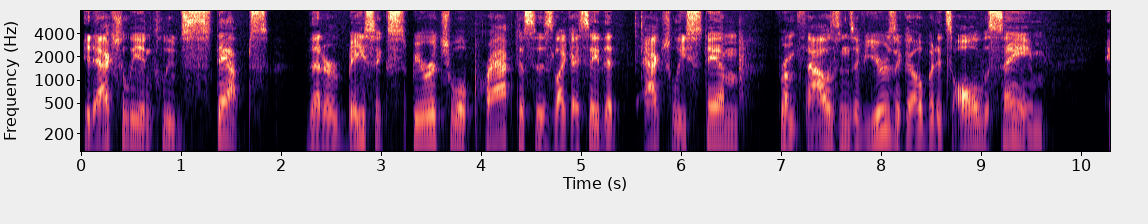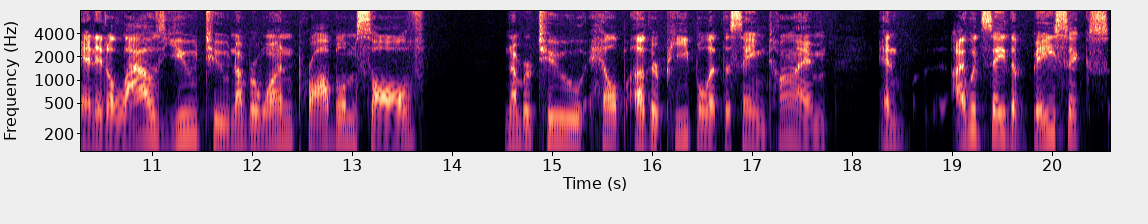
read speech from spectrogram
It actually includes steps that are basic spiritual practices, like I say, that actually stem from thousands of years ago, but it's all the same. And it allows you to, number one, problem solve, number two, help other people at the same time. And I would say the basics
